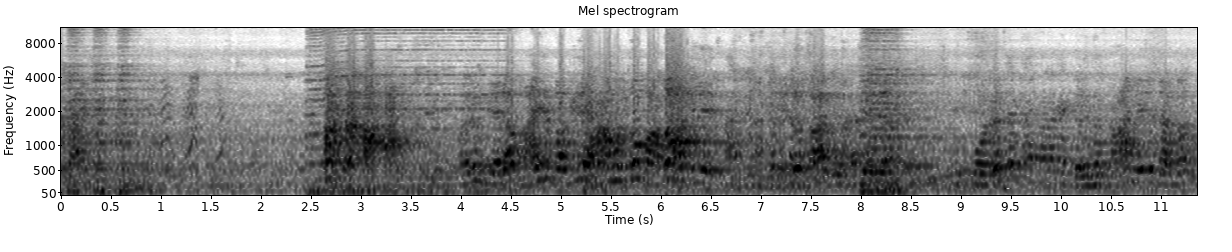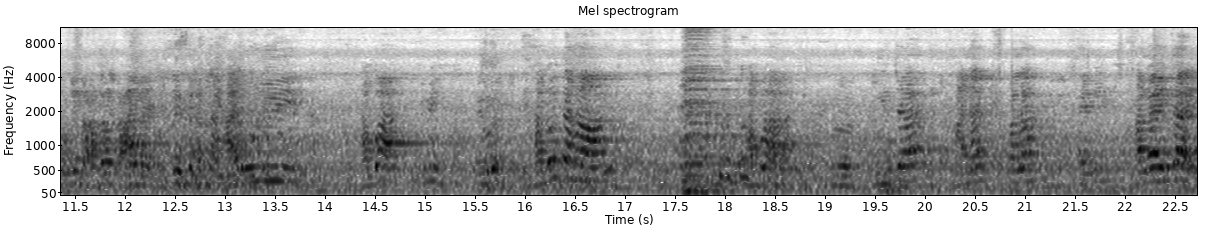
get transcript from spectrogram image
काय? अरे मेला बाहेर बघले हा म्हणतो बाबा हगले काय बोलते पोरचं काय मला काय कळलं काय मेले जन्मात कुठे जाणार काय नाही काय बोलली? बाबा तुम्ही हगवत आहात बाबा तुमच्या खाण्यात मला सांगायचं आहे.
